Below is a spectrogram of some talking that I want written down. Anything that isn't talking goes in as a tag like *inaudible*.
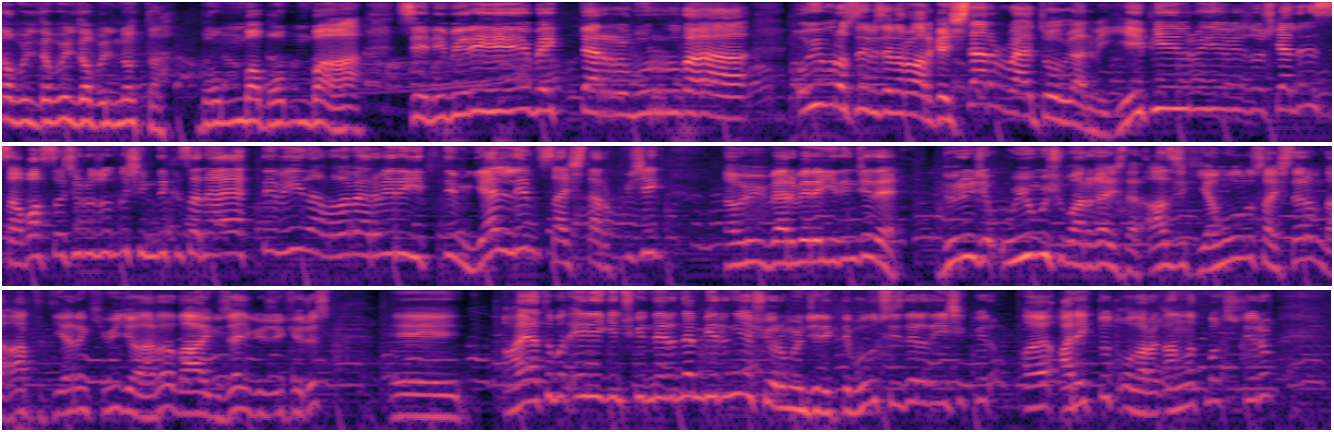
www nokta bomba seni biri bekler burada. Oyun burası bize merhaba arkadaşlar ben Tolgan ve yepyeni bir videoya hoş geldiniz. Sabah saçın uzundu şimdi kısa ne ayak demeyin arada berbere gittim geldim saçlar fişek. Tabii bir berbere gidince de dönünce uyumuşum arkadaşlar azıcık yamuldu saçlarım da artık yarınki videolarda daha güzel gözükürüz. Ee, hayatımın en ilginç günlerinden birini yaşıyorum öncelikle bunu sizlere değişik bir e, anekdot olarak anlatmak istiyorum.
